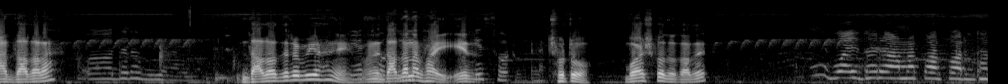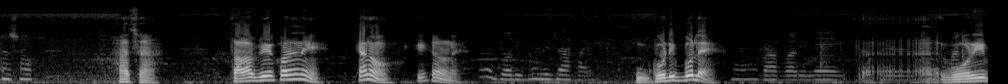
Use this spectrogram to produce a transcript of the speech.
আর দাদারা? দাদাদেরও বিয়ে হয়নি? মানে। দাদা না ভাই? এর ছোট বয়স কত তাদের? বয়স ধরো আমার পর পর ধরো সব। আচ্ছা। তারা বিয়ে করেনি? কেন? কি কারণে? গরিব হলে যা হয়। গরিব বলে? হ্যাঁ গরিব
